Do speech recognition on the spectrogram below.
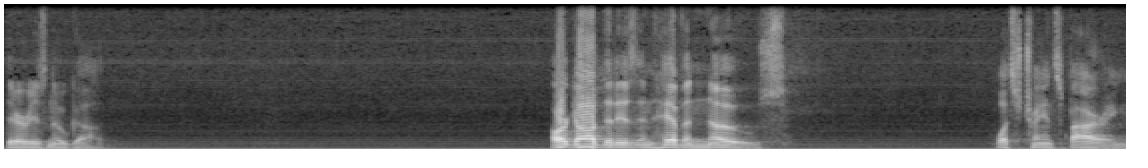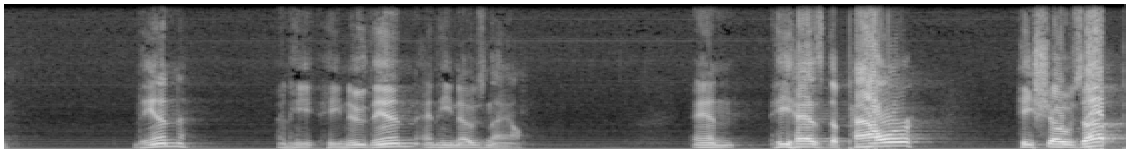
there is no God. Our God that is in heaven knows what's transpiring then, and he, he knew then, and he knows now. And he has the power, he shows up,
